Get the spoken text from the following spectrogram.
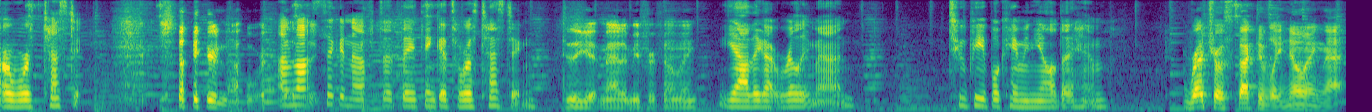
are worth testing. So you're not worth I'm not sick enough that they think it's worth testing. Do they get mad at me for filming? Yeah, they got really mad. Two people came and yelled at him. retrospectively, knowing that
